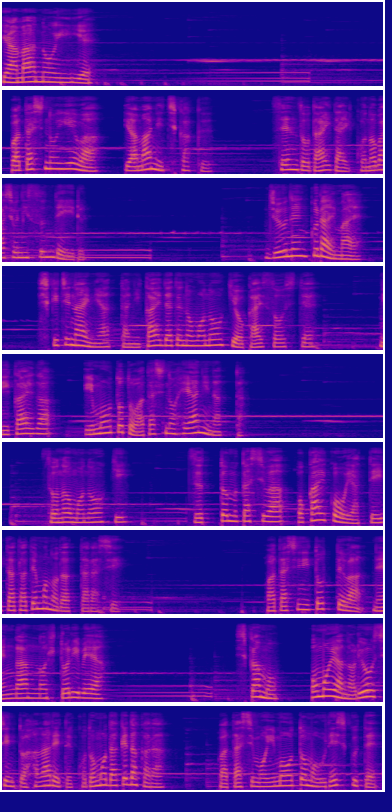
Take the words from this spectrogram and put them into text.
山の家。私の家は山に近く先祖代々この場所に住んでいる。10年くらい前敷地内にあった2階建ての物置を改装して2階が妹と私の部屋になった。その物置ずっと昔はお蚕をやっていた建物だったらしい。私にとっては念願の一人部屋。しかも、母屋の両親と離れて子供だけだから、私も妹も嬉しくて、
